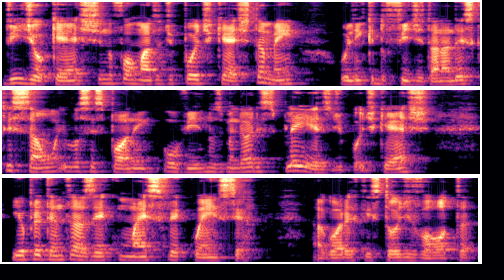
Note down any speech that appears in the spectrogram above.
videocast no formato de podcast também. O link do feed está na descrição e vocês podem ouvir nos melhores players de podcast. E eu pretendo trazer com mais frequência, agora que estou de volta,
